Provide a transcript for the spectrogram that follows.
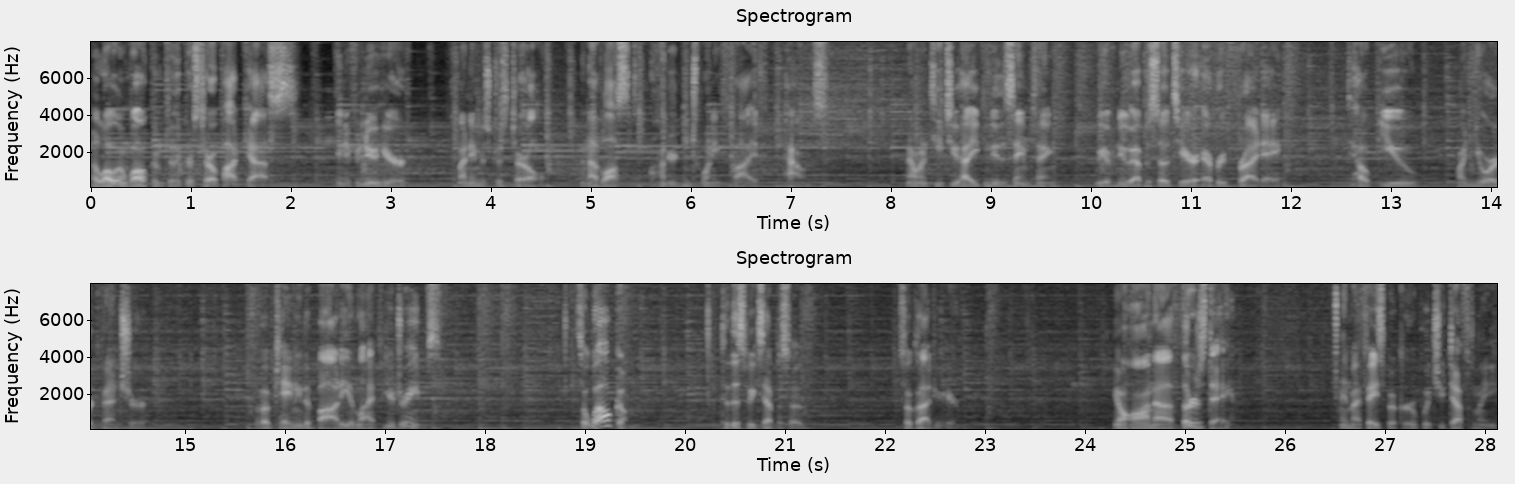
Hello and welcome to the Chris Terrell Podcast. And if you're new here, my name is Chris Terrell, and I've lost 125 pounds. And I want to teach you how you can do the same thing. We have new episodes here every Friday to help you on your adventure of obtaining the body and life of your dreams. So, welcome to this week's episode. So glad you're here. You know, on uh, Thursday in my Facebook group, which you definitely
